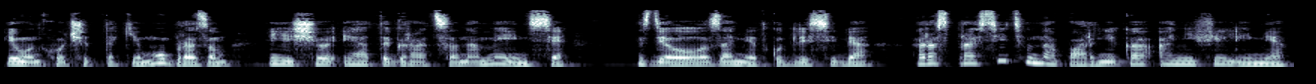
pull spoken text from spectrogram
и он хочет таким образом еще и отыграться на Мейнсе. Сделала заметку для себя — расспросить у напарника о Нефилиме.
